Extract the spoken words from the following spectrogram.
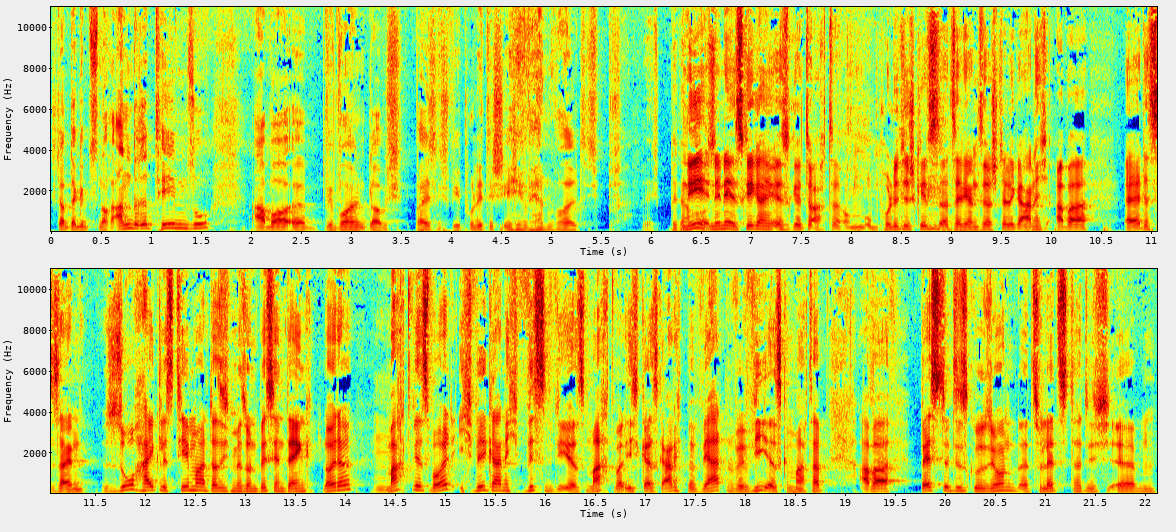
Ich glaube, da gibt es noch andere Themen so. Aber äh, wir wollen, glaube ich, weiß ich nicht, wie politisch ihr hier werden wollt. Ich, ich bin da Nee, raus. nee, nee, es geht gar nicht, es geht, ach, um, um politisch geht es tatsächlich an dieser Stelle gar nicht, aber äh, das ist ein so heikles Thema, dass ich mir so ein bisschen denke, Leute, Mhm. macht wie ihr es wollt, ich will gar nicht wissen, wie ihr es macht, weil ich das gar nicht bewerten will, wie ihr es gemacht habt, aber beste Diskussion, äh, zuletzt hatte ich, ähm,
